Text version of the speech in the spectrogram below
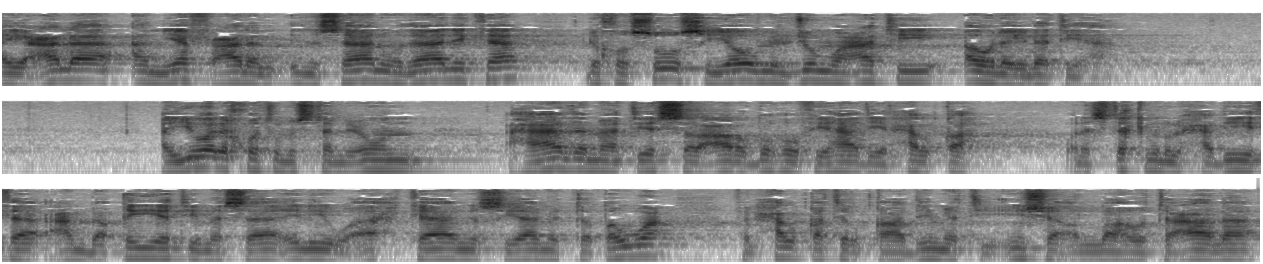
أي على أن يفعل الإنسان ذلك لخصوص يوم الجمعة أو ليلتها. أيها الإخوة المستمعون هذا ما تيسر عرضه في هذه الحلقة ونستكمل الحديث عن بقية مسائل وأحكام صيام التطوع في الحلقة القادمة إن شاء الله تعالى.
